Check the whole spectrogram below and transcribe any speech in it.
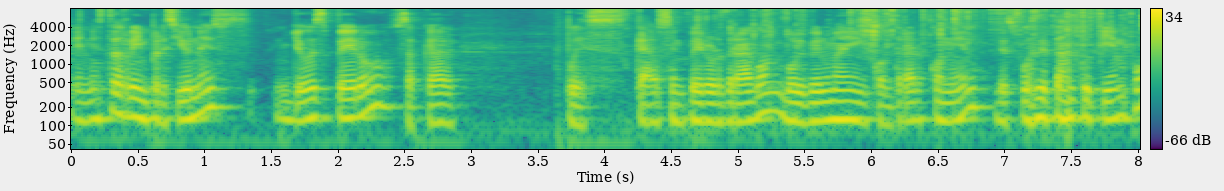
en estas reimpresiones yo espero sacar pues Chaos Emperor Dragon, volverme a encontrar con él después de tanto tiempo.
